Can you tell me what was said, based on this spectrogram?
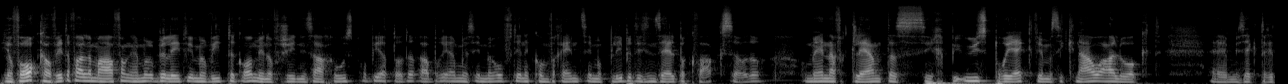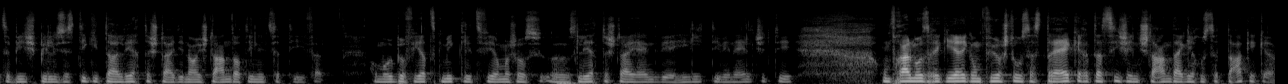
Ja, vorher auf jeden Fall am Anfang haben wir überlegt, wie wir weitergehen. Wir haben verschiedene Sachen ausprobiert, oder? Aber wir sind auf diesen Konferenzen immer geblieben, die sind selber gewachsen, oder? Und wir haben einfach gelernt, dass sich bei uns Projekte, wenn man sie genau anschaut, äh, wir sagen jetzt ein Beispiel, unser Digital Liechtenstein, die neue Standortinitiative wo wir über 40 Mitgliedsfirmen schon das Liechtenstein haben, wie Hilti, wie LGT. Und vor allem als Regierung und Fürsthaus als Träger, das ist entstanden eigentlich aus den Tagungen,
